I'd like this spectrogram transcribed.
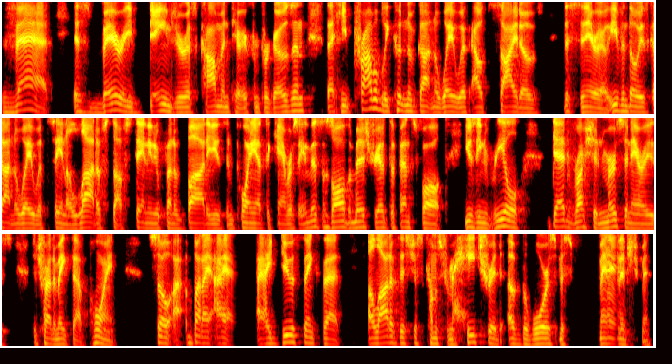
That is very dangerous commentary from Prigozhin that he probably couldn't have gotten away with outside of this scenario, even though he's gotten away with saying a lot of stuff, standing in front of bodies and pointing at the camera, saying this is all the Ministry of Defense fault, using real dead Russian mercenaries to try to make that point. So, uh, but I, I, I do think that a lot of this just comes from hatred of the war's mismanagement,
